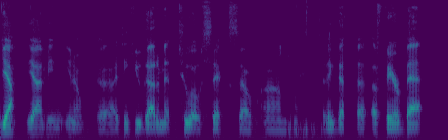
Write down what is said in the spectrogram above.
Yeah, yeah. I mean, you know, uh, I think you got him at 206, so um, I think that's a, a fair bet.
